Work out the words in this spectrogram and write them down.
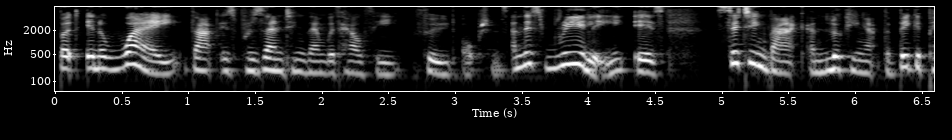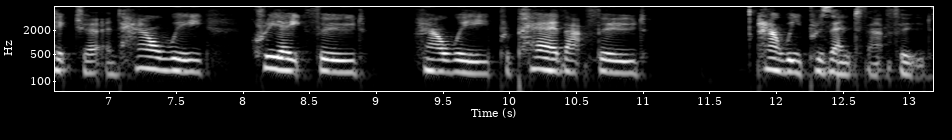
but in a way that is presenting them with healthy food options. And this really is sitting back and looking at the bigger picture and how we create food, how we prepare that food, how we present that food.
